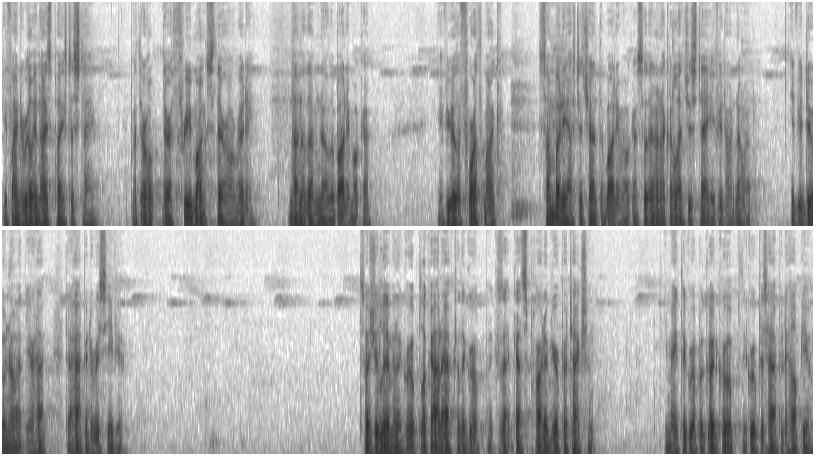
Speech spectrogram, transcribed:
You find a really nice place to stay, but there are, there are three monks there already. None of them know the Patimokkha. If you're the fourth monk, somebody has to chant the Patimokkha, so they're not going to let you stay if you don't know it. If you do know it, hap they're happy to receive you. So as you live in a group, look out after the group, because that, that's part of your protection. You make the group a good group, the group is happy to help you,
